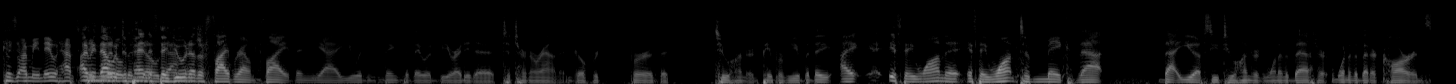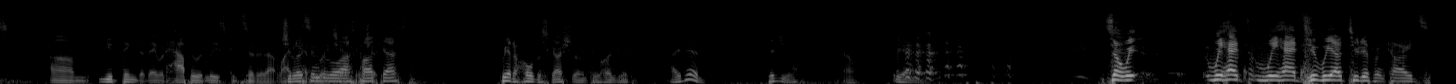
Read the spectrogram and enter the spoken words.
Because I mean, they would have to. I mean, that would depend if they do another five round fight. Then yeah, you wouldn't think that they would be ready to to turn around and go for for the 200 pay per view. But they, I if they want to if they want to make that that UFC two hundred one of the best or one of the better cards, um, you'd think that they would have to at least consider that. Did you listen to the last podcast? We had a whole discussion on 200. I did. Did you? No. Yeah. so we we had we had two we had two different cards.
